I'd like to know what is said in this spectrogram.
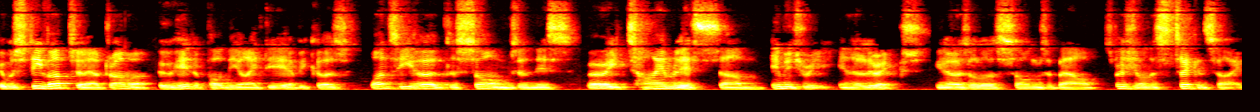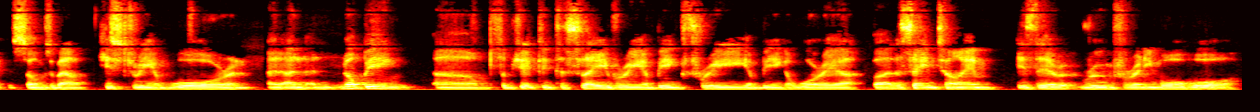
It was Steve Upton, our drummer, who hit upon the idea because once he heard the songs and this very timeless um, imagery in the lyrics, you know, there's a lot of songs about, especially on the second side, the songs about history and war and, and, and, and not being um, subjected to slavery and being free and being a warrior. But at the same time, is there room for any more war?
